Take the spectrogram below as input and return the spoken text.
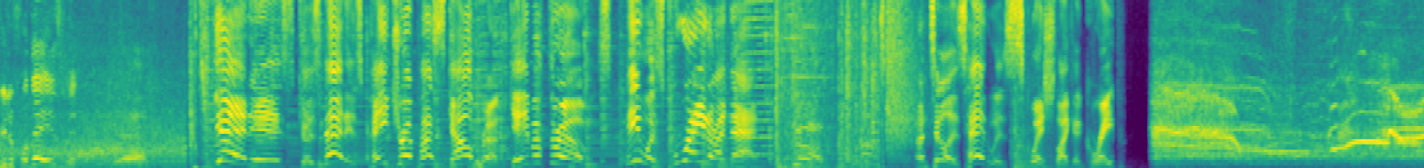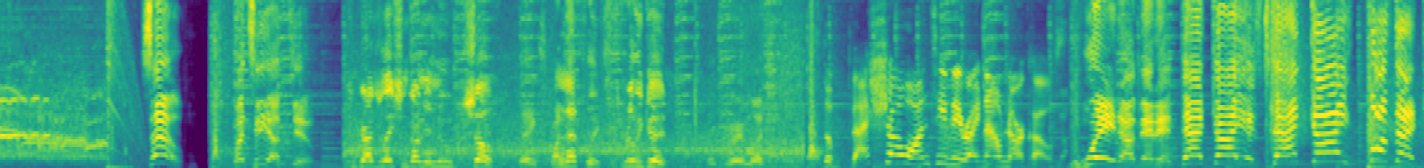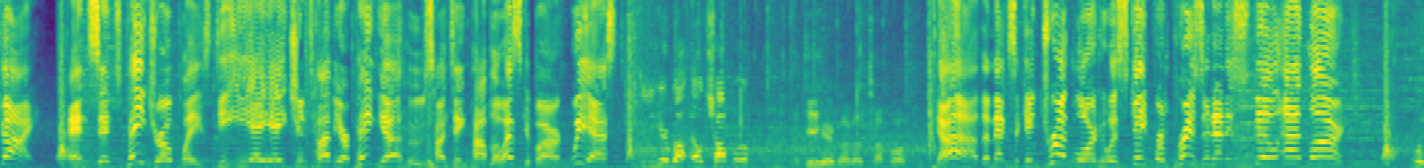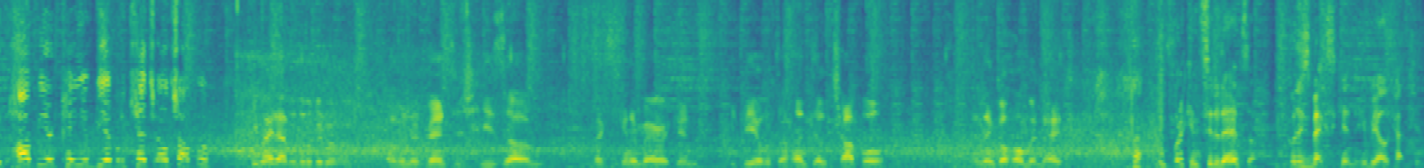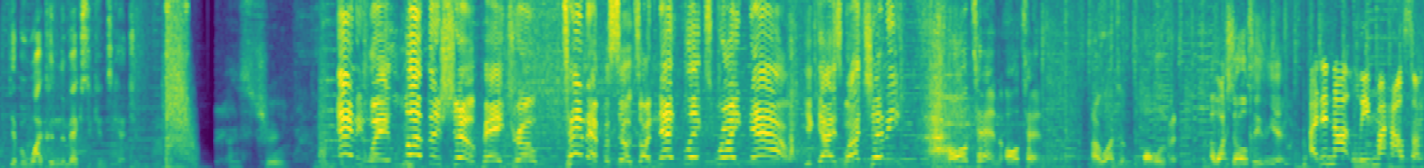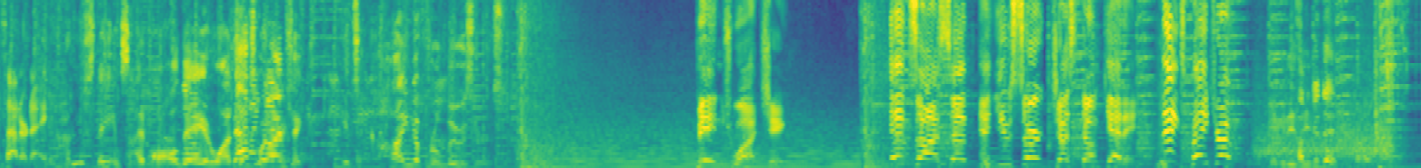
Beautiful day, isn't it? Yeah. Yeah, it is, because that is Pedro Pascal from Game of Thrones. He was great on that. Until his head was squished like a grape. So, what's he up to? Congratulations on your new show Thanks, on. Netflix. It's really good. Thank you very much. The best show on TV right now, Narcos. Wait a minute, that guy is that guy? Love that guy! And since Pedro plays DEA agent Javier Pena, who's hunting Pablo Escobar, we asked, Did you hear about El Chapo? I did hear about El Chapo. ah, the Mexican drug lord who escaped from prison and is still at large. Would Javier Pena be able to catch El Chapo? He might have a little bit of, of an advantage. He's um, Mexican American. He'd be able to hunt El Chapo and then go home at night. What a considered answer. Because he's Mexican, he'll be able to catch him. Yeah, but why couldn't the Mexicans catch him? That's true. Anyway, love the show, Pedro. 10 episodes on Netflix right now. You guys watch any? All 10, all 10. I watched all of it. I watched the whole season, yeah. I did not leave my house on Saturday. How do you stay inside all day and watch That's what I'm saying. It's kind of for losers. Binge watching. It's awesome, and you, sir, just don't get it. Thanks, Pedro. Take it easy. Have a good day.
